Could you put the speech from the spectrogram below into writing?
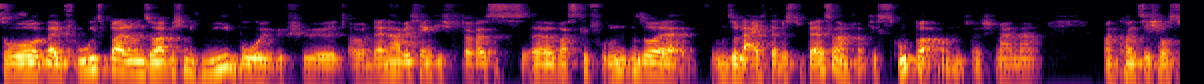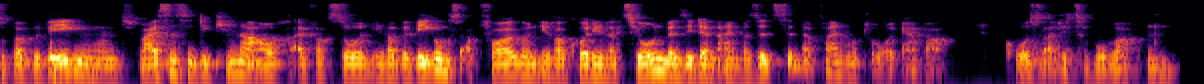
so beim Fußball und so habe ich mich nie wohl gefühlt. Und dann habe ich eigentlich was, äh, was gefunden, so umso leichter, desto besser. Und fand ich super. Und ich meine, man konnte sich auch super bewegen. Und meistens sind die Kinder auch einfach so in ihrer Bewegungsabfolge und ihrer Koordination, wenn sie dann einmal sitzt in der Feinmotorik, einfach großartig zu beobachten.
